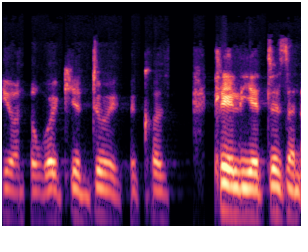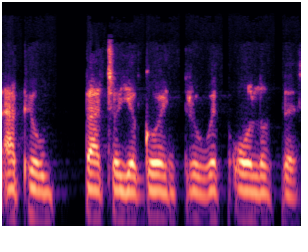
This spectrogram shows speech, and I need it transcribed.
you on the work you're doing because clearly it is an uphill battle you're going through with all of this.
